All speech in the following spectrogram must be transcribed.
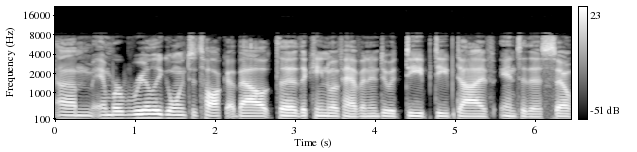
um, and we're really going to talk about the the kingdom of heaven and do a deep, deep dive into this. So,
